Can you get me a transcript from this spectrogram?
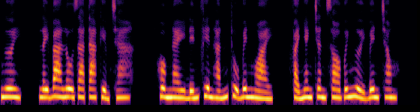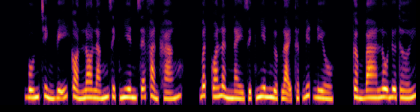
Ngươi, lấy ba lô ra ta kiểm tra. Hôm nay đến phiên hắn thủ bên ngoài, phải nhanh chân so với người bên trong. Vốn trình vĩ còn lo lắng dịch nhiên sẽ phản kháng, bất quá lần này dịch nhiên ngược lại thật biết điều, cầm ba lô đưa tới,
